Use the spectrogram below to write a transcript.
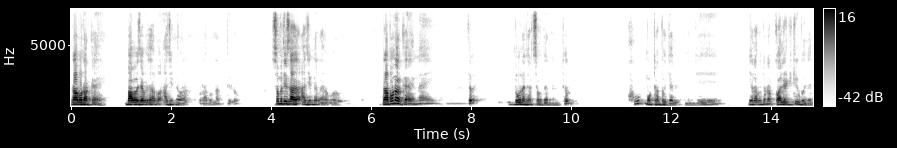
राबवणार काय? बाबासाहेबांचा अजेंडा राबवणार ते लोक? समतेचा अजेंडा राब राबवणार काय? नाही. तर दोन हजार चौदा नंतर खूप मोठा बदल म्हणजे ज्याला म्हणतो ना क्वालिटेटिव्ह बदल.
